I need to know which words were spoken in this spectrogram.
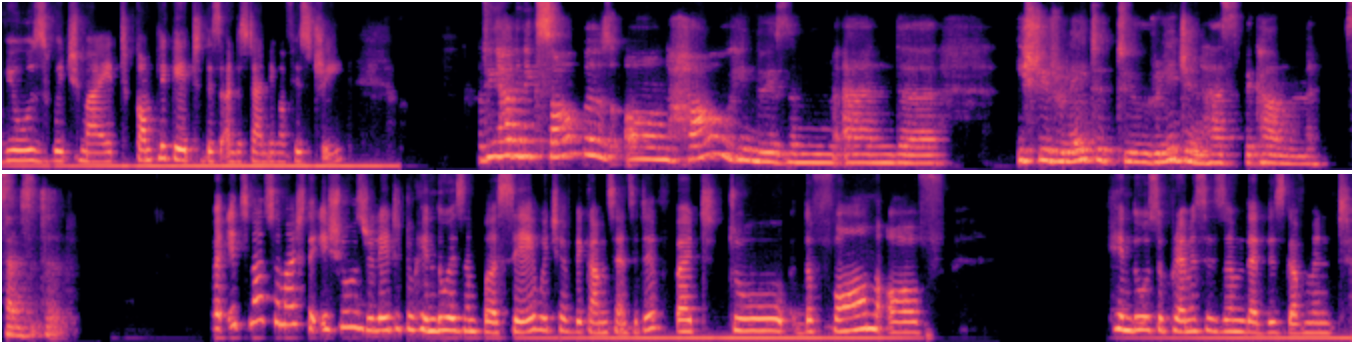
views which might complicate this understanding of history. Do you have any examples on how Hinduism and uh, issues related to religion has become sensitive? But it's not so much the issues related to Hinduism per se, which have become sensitive, but to the form of Hindu supremacism that this government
